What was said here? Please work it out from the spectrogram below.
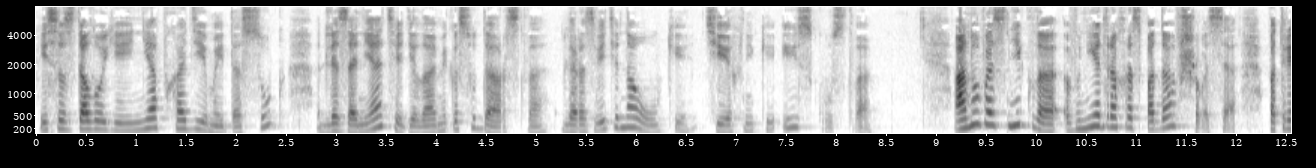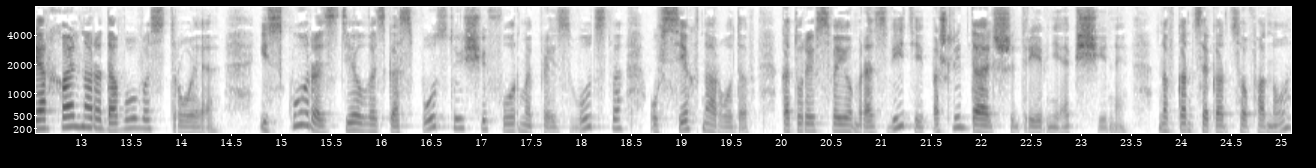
и создало ей необходимый досуг для занятия делами государства, для развития науки, техники и искусства. Оно возникло в недрах распадавшегося патриархально-родового строя и скоро сделалось господствующей формой производства у всех народов, которые в своем развитии пошли дальше древней общины, но в конце концов оно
